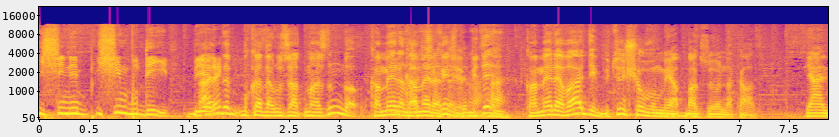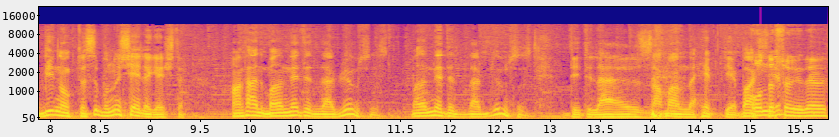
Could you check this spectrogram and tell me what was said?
işini işin bu değil diyerek. Ben de bu kadar uzatmazdım da kameralar Kamerada, çıkınca bir de Ha. kamera var diye bütün şovumu yapmak zorunda kaldım. Yani bir noktası bunun şeyle geçti. Hanımefendi bana ne dediler biliyor musunuz? Bana ne dediler biliyor musunuz? Dediler zamanla hep diye Onu başlayıp da söyledi evet.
